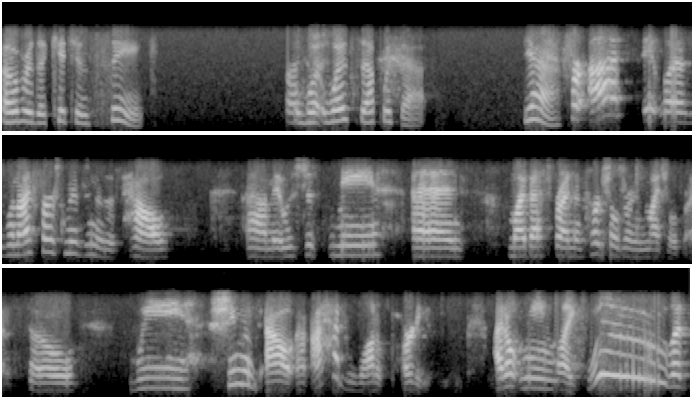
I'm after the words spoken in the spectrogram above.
over the kitchen sink. What what's up with that? Yeah. For us, it was when I first moved into this house. Um, it was just me and my best friend and her children and my children. So we she moved out. I had a lot of parties. I don't mean like woo, let's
